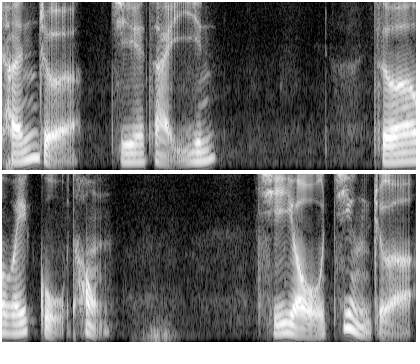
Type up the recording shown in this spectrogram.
沉者，皆在阴，则为骨痛；其有静者，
